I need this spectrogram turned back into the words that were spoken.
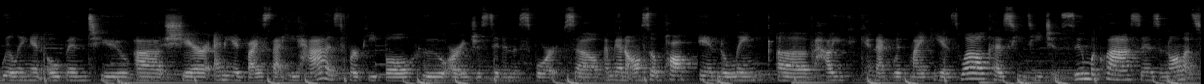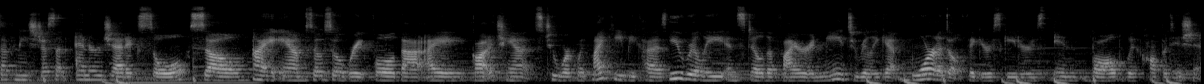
willing and open to uh, share any advice that he has for people who are interested in the sport. So I'm gonna also pop in the link of how you can connect with Mikey as well because he teaches Zumba classes and all that stuff and he's just an energetic soul. So I am so, so grateful that I got a chance to work with Mikey because he really instilled a fire in me to really get more adult figure skaters involved with competition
